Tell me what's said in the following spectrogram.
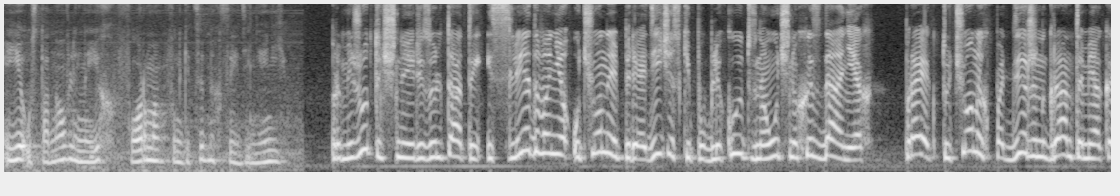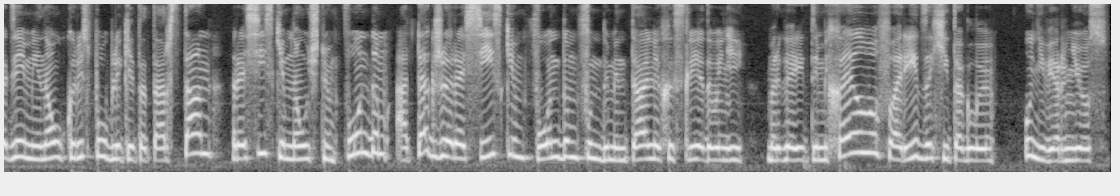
и установлены их форма фунгицидных соединений. Промежуточные результаты исследования ученые периодически публикуют в научных изданиях. Проект ученых поддержан грантами Академии наук Республики Татарстан, Российским научным фондом, а также Российским фондом фундаментальных исследований. Маргарита Михайлова, Фарид Захитаглы. Универньюз.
